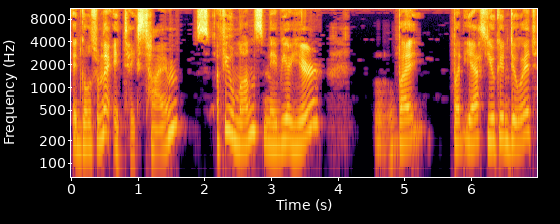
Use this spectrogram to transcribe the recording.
it goes from there. It takes time, a few months, maybe a year, mm-hmm. but, but yes, you can do it.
